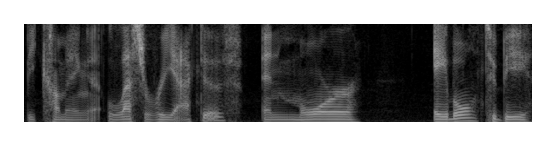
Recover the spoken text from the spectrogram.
becoming less reactive and more able to be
